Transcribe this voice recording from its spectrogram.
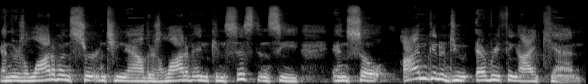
And there's a lot of uncertainty now. There's a lot of inconsistency. And so I'm going to do everything I can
